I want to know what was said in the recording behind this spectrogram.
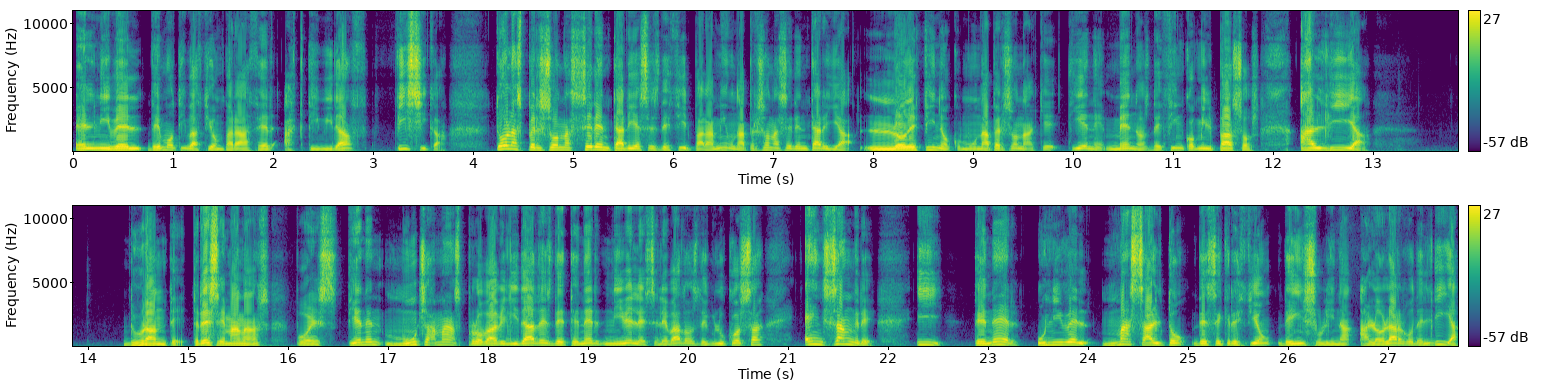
el nivel de motivación para hacer actividad física. Todas las personas sedentarias, es decir, para mí una persona sedentaria lo defino como una persona que tiene menos de 5.000 pasos al día durante tres semanas, pues tienen muchas más probabilidades de tener niveles elevados de glucosa en sangre. Y tener un nivel más alto de secreción de insulina a lo largo del día.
